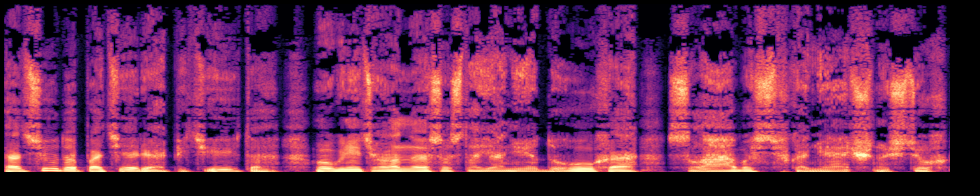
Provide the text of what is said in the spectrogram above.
Отсюда потеря аппетита, угнетенное состояние духа, слабость в конечностях.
